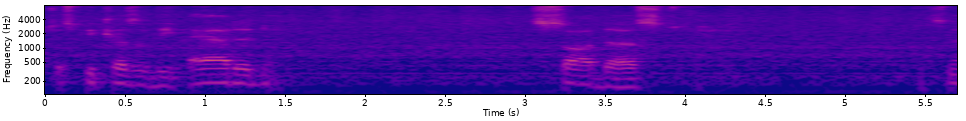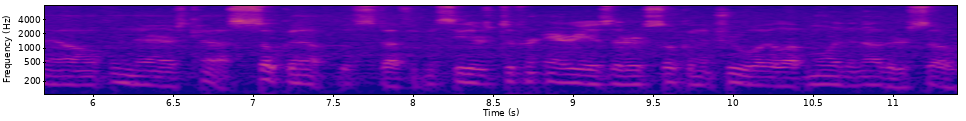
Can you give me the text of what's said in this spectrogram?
just because of the added sawdust. It's now in there. It's kind of soaking up with stuff. You can see there's different areas that are soaking the Tru-Oil up more than others. So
